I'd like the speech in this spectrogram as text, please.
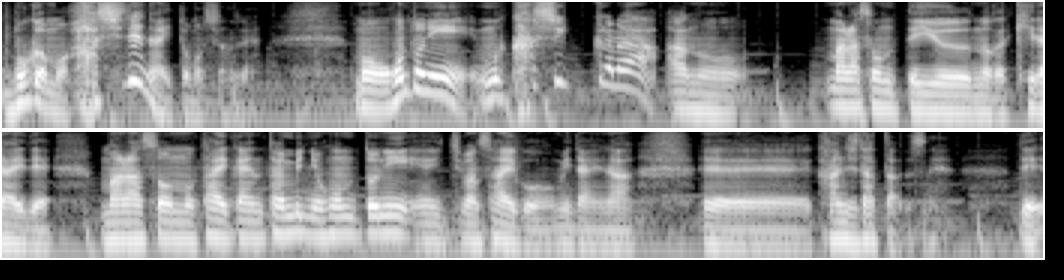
僕はもう走れないと思ってたんですよ。もう本当に昔から、あのマラソンっていうのが嫌いでマラソンの大会のたんびに本当に一番最後みたいな、えー、感じだったんですね。で、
